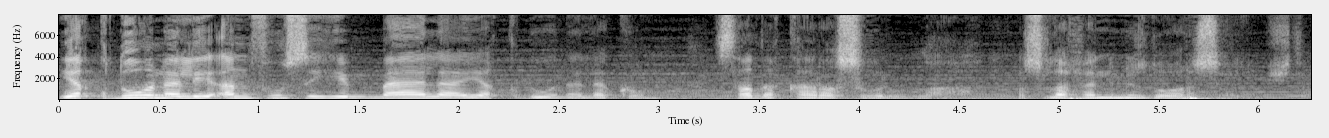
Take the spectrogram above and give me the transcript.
yakdun li enfusihim ma la yakdun lekum. Sadaka Resulullah. Resulullah Efendimiz doğru söylemiştir.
